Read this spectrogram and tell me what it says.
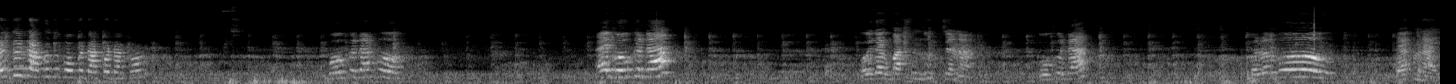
এই তুই ডাকো তো বউকে ডাকো ডাকো। বউকে ডাকো। এই বউকে ডাক। ওই দেখ বাসন ধুচ্ছে না। বউকে ডাক। বলো বউ। দেখ নাই।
